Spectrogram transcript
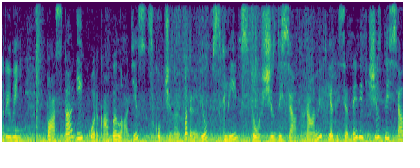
гривень. Паста і корка Беладіс з копченою форелью в склі 160 грамів, 59,60.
